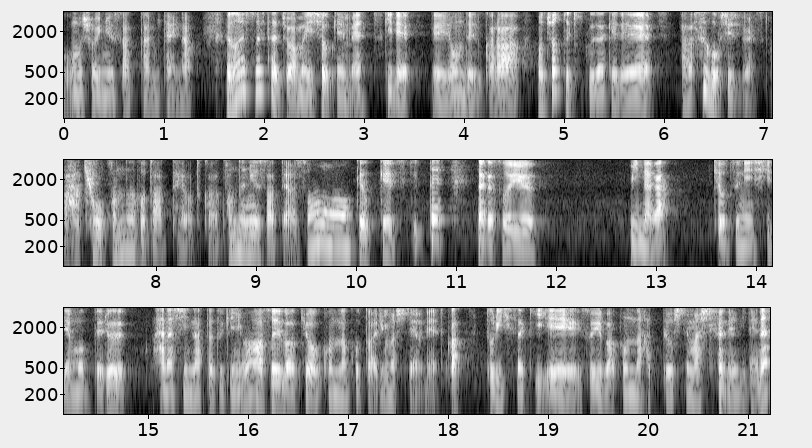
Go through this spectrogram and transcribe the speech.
日面白いニュースあったみたいなその人たちはまあ一生懸命好きで、え、読んでるからもうちょっと聞くだけであすぐ教えてくれるんですあ今日こんなことあったよとかこんなニュースあったよそうオッケーオッケーっつって言ってなんかそういうみんなが共通認識で持ってる話になった時にはそういえば今日こんなことありましたよねとか取引先 A そういえばこんな発表してましたよねみたいな。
